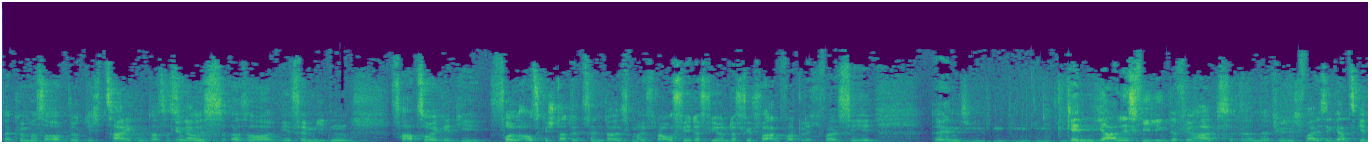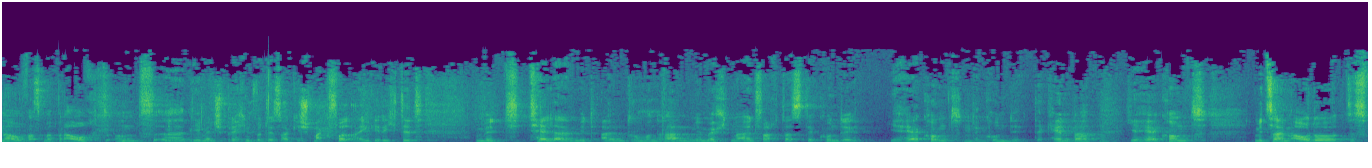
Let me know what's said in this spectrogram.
Da können wir es auch wirklich zeigen, dass es Genau. so ist. Also wir vermieten Fahrzeuge, die voll ausgestattet sind. Da ist meine Frau federführend dafür verantwortlich, weil sie ein geniales Feeling dafür hat. Äh, Natürlich weiß sie ganz genau, was man braucht und äh, dementsprechend wird es auch geschmackvoll eingerichtet mit Teller, mit allem drum und dran. Wir möchten einfach, dass der Kunde hierher kommt, der Kunde, der Camper hierher kommt mit seinem Auto, das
